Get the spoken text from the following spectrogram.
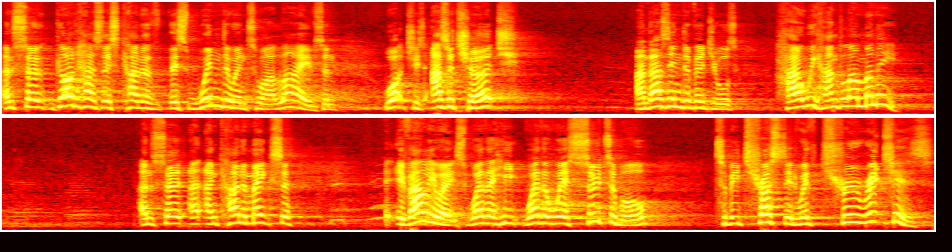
And so God has this kind of this window into our lives and watches as a church and as individuals how we handle our money. And so and kind of makes a, evaluates whether, he, whether we're suitable to be trusted with true riches.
